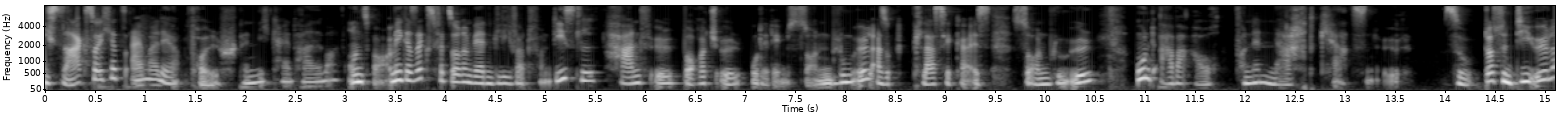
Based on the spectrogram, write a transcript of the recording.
Ich sag's euch jetzt einmal der Vollständigkeit halber. Und zwar Omega-6-Fettsäuren werden geliefert von Distel, Hanföl, Borretschöl oder dem Sonnenblumenöl. Also Klassiker ist Sonnenblumenöl und aber auch von der Nachtkerzenöl. So, das sind die Öle.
